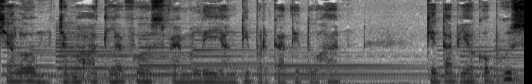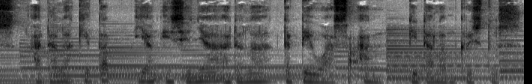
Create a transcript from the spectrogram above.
Shalom jemaat Levos Family yang diberkati Tuhan. Kitab Yakobus adalah kitab yang isinya adalah kedewasaan di dalam Kristus.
